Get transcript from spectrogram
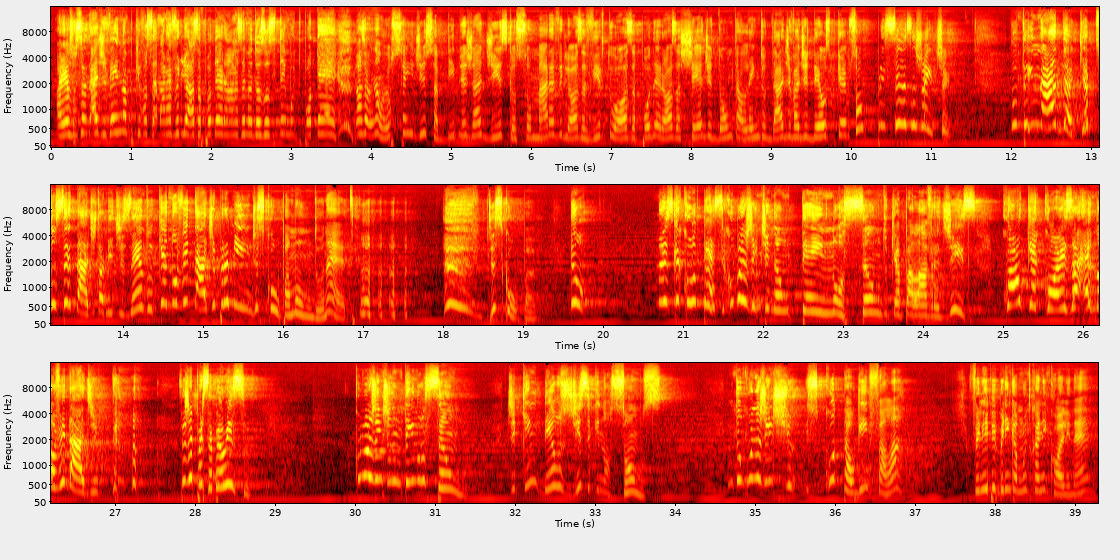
Aí a sociedade vem, não, porque você é maravilhosa, poderosa, meu Deus, você tem muito poder. Nossa, não, eu sei disso, a Bíblia já diz que eu sou maravilhosa, virtuosa, poderosa, cheia de dom, talento, dádiva de Deus, porque eu sou princesa, gente. Não tem nada que a sociedade está me dizendo que é novidade para mim. Desculpa, mundo, né? Desculpa. Então, mas o que acontece? Como a gente não tem noção do que a palavra diz, qualquer coisa é novidade. Você já percebeu isso? Como a gente não tem noção de quem Deus disse que nós somos. Então, quando a gente escuta alguém falar, Felipe brinca muito com a Nicole, né?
